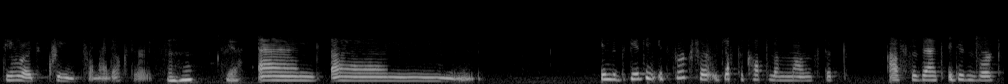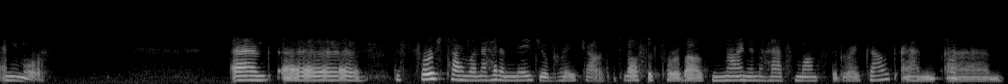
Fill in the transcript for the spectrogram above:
steroid cream from my doctors. Mm-hmm. Yeah. And um, in the beginning, it worked for just a couple of months, but after that, it didn't work anymore. And uh, the first time when I had a major breakout, it lasted for about nine and a half months, the breakout, and um,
